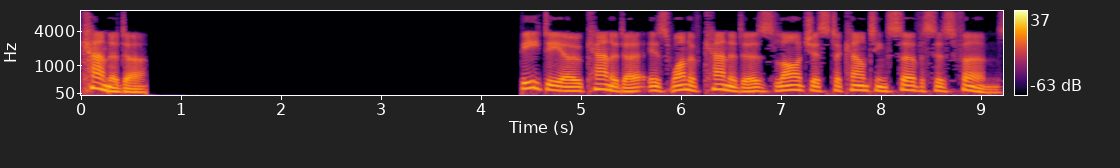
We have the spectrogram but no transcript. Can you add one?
Canada BDO Canada is one of Canada's largest accounting services firms.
